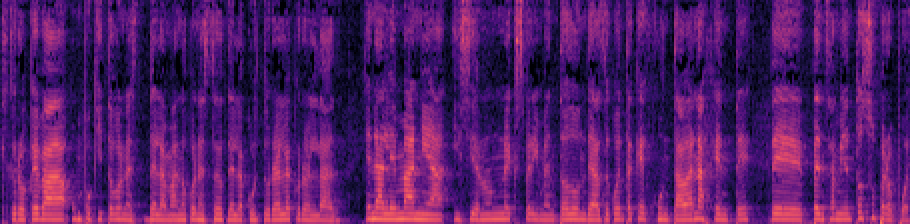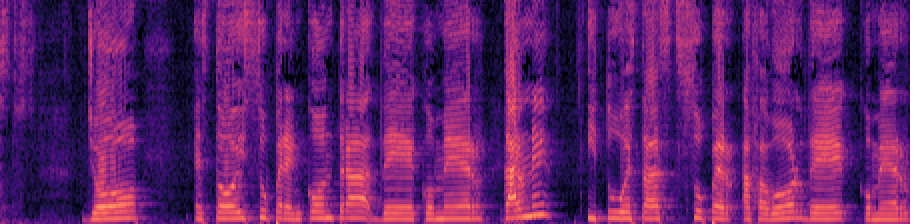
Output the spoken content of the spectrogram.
que creo que va un poquito de la mano con esto de la cultura de la crueldad. En Alemania hicieron un experimento donde haz de cuenta que juntaban a gente de pensamientos súper opuestos. Yo estoy súper en contra de comer carne y tú estás súper a favor de comer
